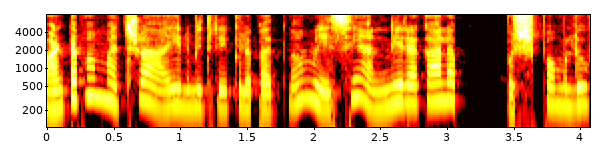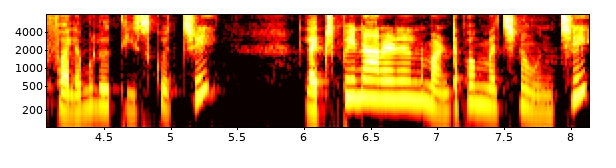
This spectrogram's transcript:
మంటపం మధ్య ఎనిమిది రేకుల పద్మం వేసి అన్ని రకాల పుష్పములు ఫలములు తీసుకొచ్చి లక్ష్మీనారాయణ మంటపం మధ్యన ఉంచి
